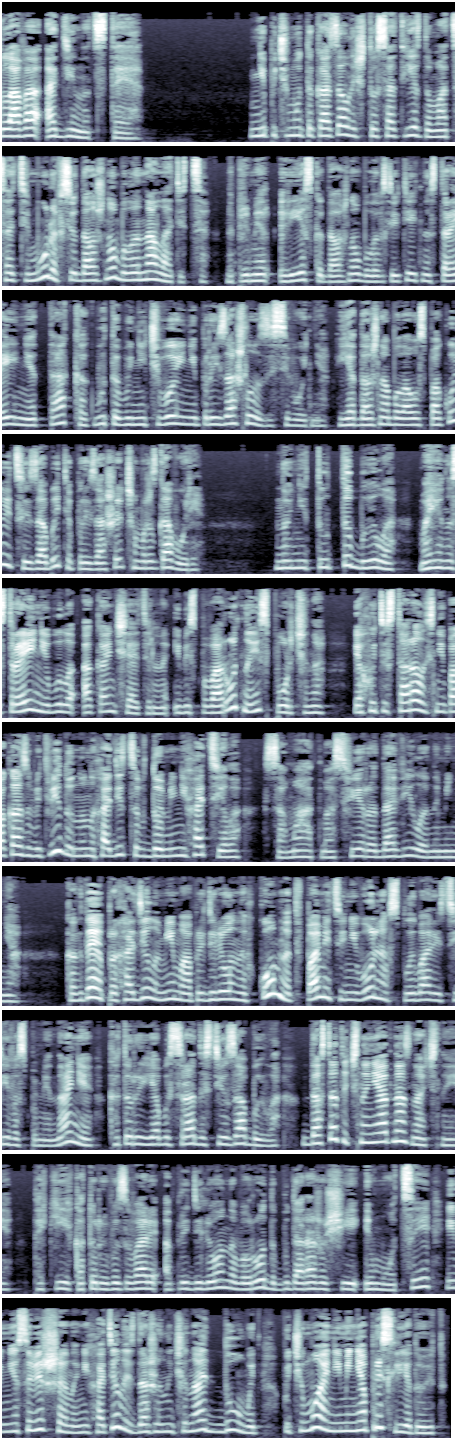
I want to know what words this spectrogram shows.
Глава одиннадцатая. Мне почему-то казалось, что с отъездом отца Тимура все должно было наладиться. Например, резко должно было взлететь настроение так, как будто бы ничего и не произошло за сегодня. Я должна была успокоиться и забыть о произошедшем разговоре. Но не тут-то было. Мое настроение было окончательно и бесповоротно испорчено. Я хоть и старалась не показывать виду, но находиться в доме не хотела. Сама атмосфера давила на меня — когда я проходила мимо определенных комнат, в памяти невольно всплывали те воспоминания, которые я бы с радостью забыла, достаточно неоднозначные, такие, которые вызывали определенного рода будоражащие эмоции, и мне совершенно не хотелось даже начинать думать, почему они меня преследуют.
